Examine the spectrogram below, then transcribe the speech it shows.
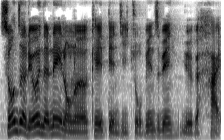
使用者留言的内容呢，可以点击左边这边有一个 Hi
